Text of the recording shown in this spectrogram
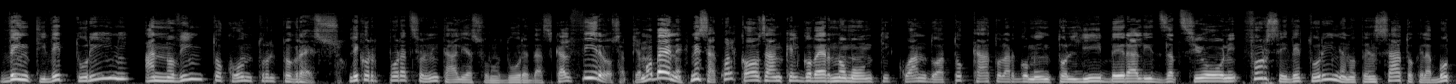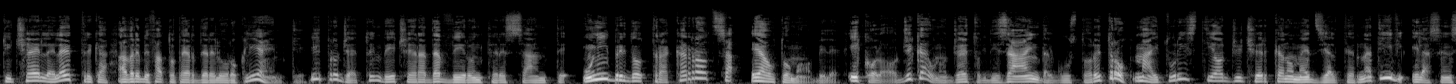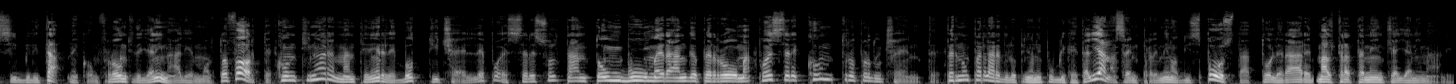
20 vetturini hanno vinto contro il progresso. Le corporazioni in Italia sono dure da scalfire, lo sappiamo bene, ne sa qualcosa anche il governo Monti quando ha toccato l'argomento liberalizzazioni. Forse i vetturini hanno pensato che la botticella elettrica avrebbe fatto perdere i loro clienti. Il progetto invece era davvero interessante, un ibrido tra carrozza e automobile. Ecologica, un oggetto di design dal gusto retro, ma i turisti oggi cercano mezzi alternativi e la sensibilità nei confronti degli animali è molto forte. Continuare a mantenere le botticelle può essere soltanto un boomerang per Roma, può essere controproducente. Per non parlare dell'opinione pubblica italiana, sempre meno disposta a tollerare maltrattamenti agli animali.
